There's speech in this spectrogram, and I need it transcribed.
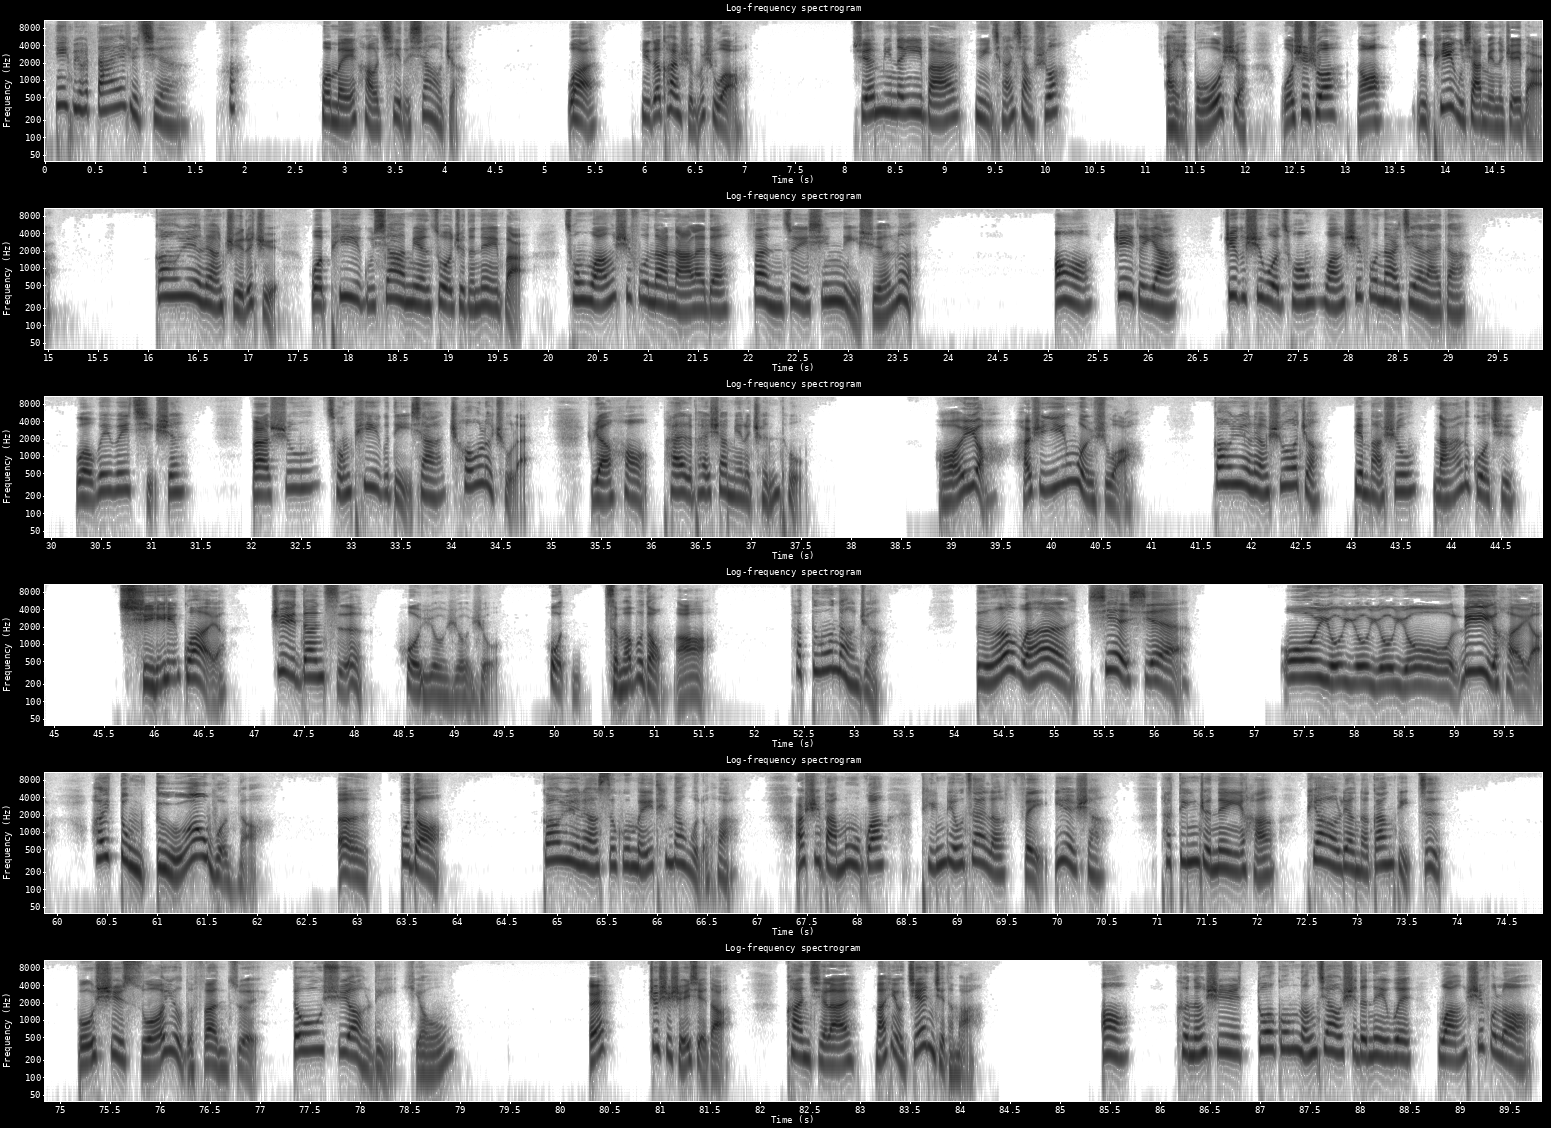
一边待着去！哼，我没好气的笑着。喂，你在看什么书啊？玄冥的一本女强小说。哎呀，不是，我是说，喏，你屁股下面的这本。高月亮指了指我屁股下面坐着的那本，从王师傅那儿拿来的《犯罪心理学论》。哦，这个呀，这个是我从王师傅那儿借来的。我微微起身，把书从屁股底下抽了出来，然后拍了拍上面的尘土。哎呀，还是英文书啊！高月亮说着，便把书拿了过去。奇怪呀，这单词，哦呦呦呦，我怎么不懂啊？他嘟囔着：“德文，谢谢。”哦呦呦呦呦，厉害呀，还懂德文呢？呃，不懂。高月亮似乎没听到我的话，而是把目光停留在了扉页上。他盯着那一行漂亮的钢笔字。不是所有的犯罪都需要理由。哎，这是谁写的？看起来蛮有见解的嘛。哦，可能是多功能教室的那位王师傅喽。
